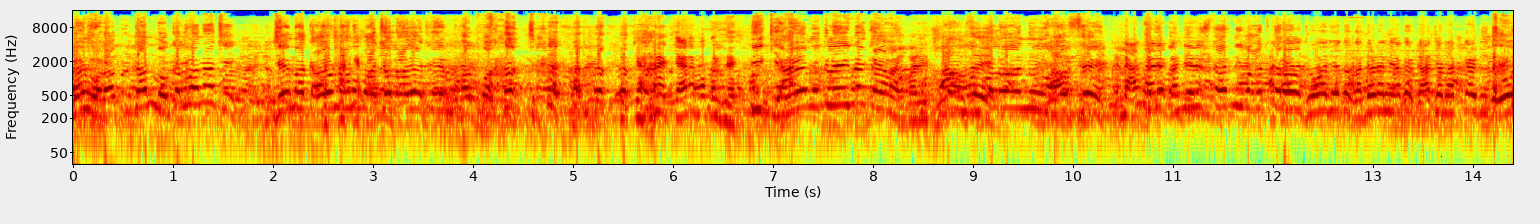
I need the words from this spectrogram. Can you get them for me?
પણ તો વડાપ્રધાન મોકલવાના છે? જેમ આ કારોનાનું પાછો લાવ્યા છે એમ ક્યારે ક્યારે મોકલશે? ઈ ક્યારે મોકલે ન કહેવાય. મોકલવાનું આવશે. એટલે બંને વિસ્તારની વાત કરો. જોવા જઈએ તો ગધેડાની આગળ ગાજર લટકાવી દીધું. એવો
